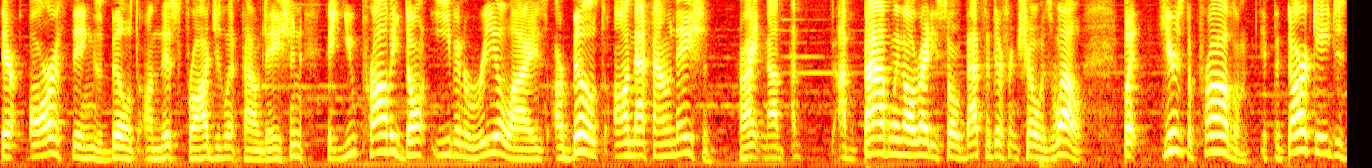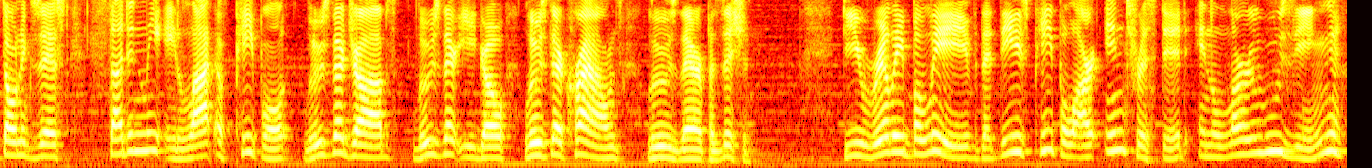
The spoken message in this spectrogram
there are things built on this fraudulent foundation that you probably don't even realize are built on that foundation, right? Now I'm babbling already, so that's a different show as well. But here's the problem. If the Dark Ages don't exist, suddenly a lot of people lose their jobs, lose their ego, lose their crowns, lose their position. Do you really believe that these people are interested in losing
